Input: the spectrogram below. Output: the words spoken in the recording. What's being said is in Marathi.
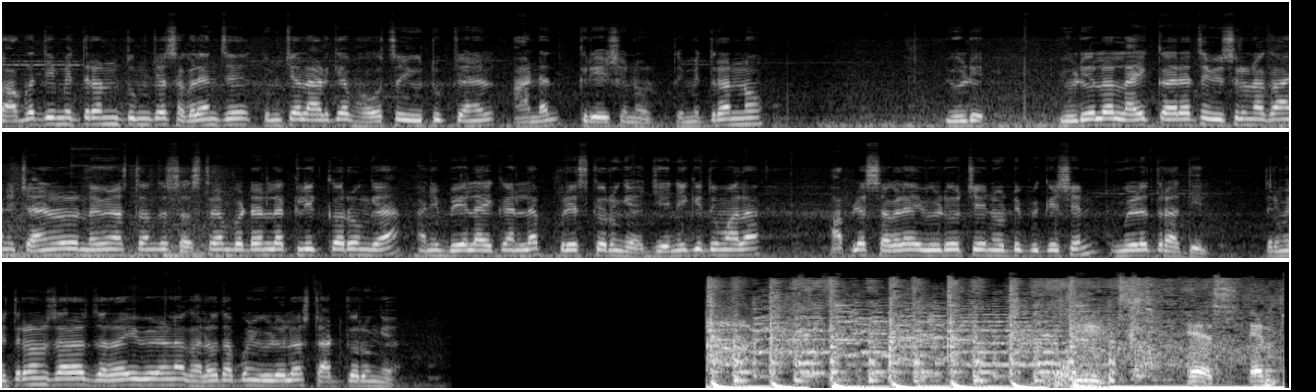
स्वागत आहे मित्रांनो तुमच्या सगळ्यांचे तुमच्या लाडक्या भावाचं यूट्यूब चॅनल आनंद क्रिएशनवर तर मित्रांनो व्हिडिओ व्हिडिओला लाईक करायचं विसरू नका आणि चॅनलवर नवीन असताना तर सबस्क्राईब बटनला क्लिक करून घ्या आणि बेल आयकनला प्रेस करून घ्या जेणे की तुम्हाला आपल्या सगळ्या व्हिडिओचे नोटिफिकेशन मिळत राहतील. तर मित्रांनो जरा जराही वेळ न घालवता आपण व्हिडिओला स्टार्ट करून घ्या. एस एम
